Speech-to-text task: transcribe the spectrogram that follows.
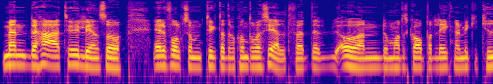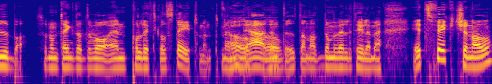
men det här tydligen så är det folk som tyckte att det var kontroversiellt för att det, ön de hade skapat liknade mycket Kuba. Så de tänkte att det var en political statement. Men Oh, det är det oh. inte utan att de är väldigt tydliga med It's fictional.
